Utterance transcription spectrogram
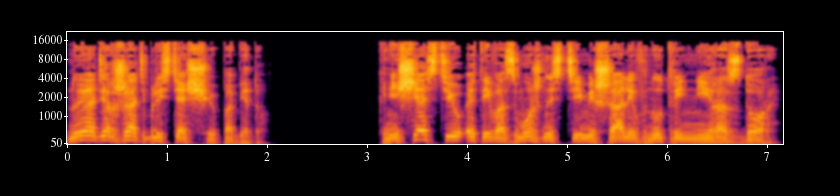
но и одержать блестящую победу. К несчастью, этой возможности мешали внутренние раздоры,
